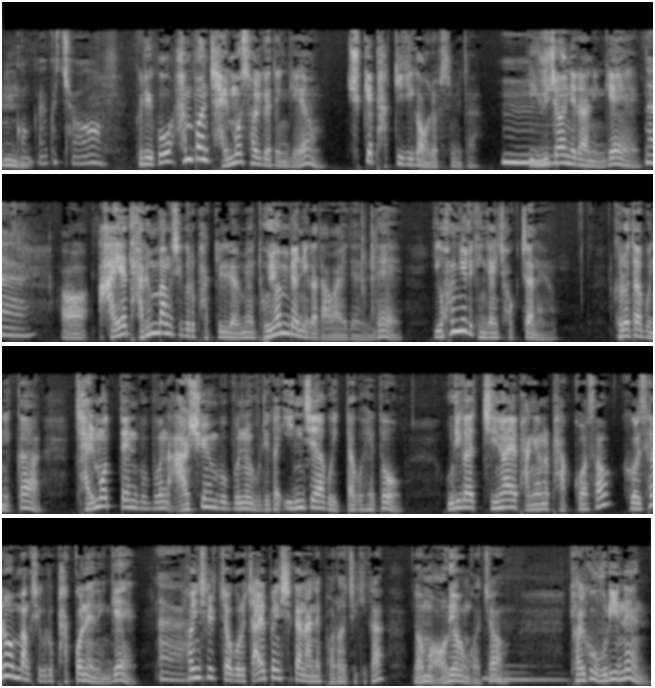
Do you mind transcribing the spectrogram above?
음. 건가요, 그렇죠? 그리고 한 번 잘못 설계된 게요, 쉽게 바뀌기가 어렵습니다. 음. 이 유전이라는 게 네. 어, 아예 다른 방식으로 바뀌려면 돌연변이가 나와야 되는데 이거 확률이 굉장히 적잖아요. 그러다 보니까 잘못된 부분, 아쉬운 부분을 우리가 인지하고 있다고 해도 우리가 진화의 방향을 바꿔서 그걸 새로운 방식으로 바꿔내는 게 네. 현실적으로 짧은 시간 안에 벌어지기가 너무 어려운 거죠. 음. 결국 우리는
